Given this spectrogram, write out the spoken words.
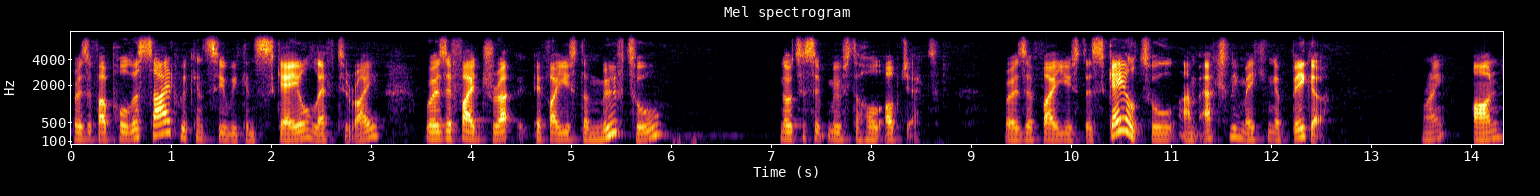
Whereas if I pull this side, we can see we can scale left to right. Whereas if I if I use the move tool, notice it moves the whole object. Whereas if I use the scale tool, I'm actually making it bigger, right, on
